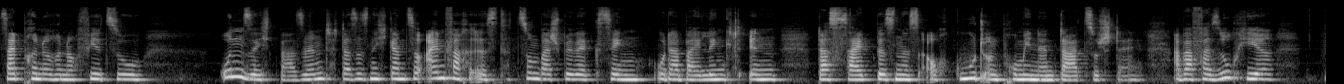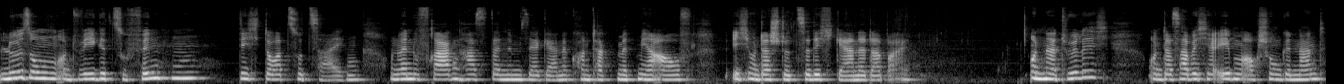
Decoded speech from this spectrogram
Sidepreneure noch viel zu unsichtbar sind, dass es nicht ganz so einfach ist, zum Beispiel bei Xing oder bei LinkedIn das Side-Business auch gut und prominent darzustellen. Aber versuch hier Lösungen und Wege zu finden, dich dort zu zeigen. Und wenn du Fragen hast, dann nimm sehr gerne Kontakt mit mir auf. Ich unterstütze dich gerne dabei. Und natürlich und das habe ich ja eben auch schon genannt,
